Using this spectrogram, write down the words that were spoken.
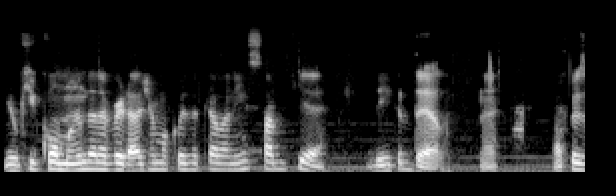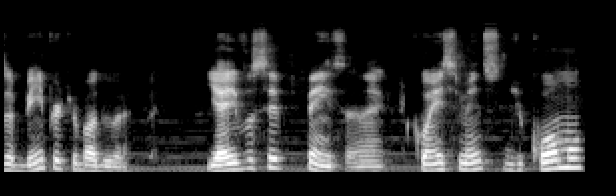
e o que comanda, na verdade, é uma coisa que ela nem sabe o que é dentro dela, né? Uma coisa bem perturbadora. E aí você pensa, né? Conhecimentos de como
